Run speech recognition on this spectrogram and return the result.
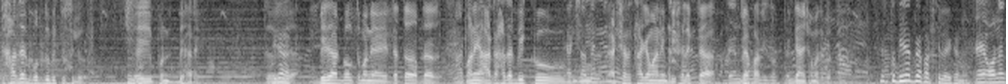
আট হাজার বৌদ্ধ ভিক্ষু ছিল এই পণ্ডিত বিহারে। তো বিরাট। বলতো মানে এটা তো আপনার মানে আট হাজার ভিক্ষু একসাথে- একসাথে থাকে মানে বিশাল একটা ব্যাপার। ধ্যান সমাধি করতেন। এটা তো বিরাট ব্যাপার ছিল এখানে। হ্যাঁ অনেক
